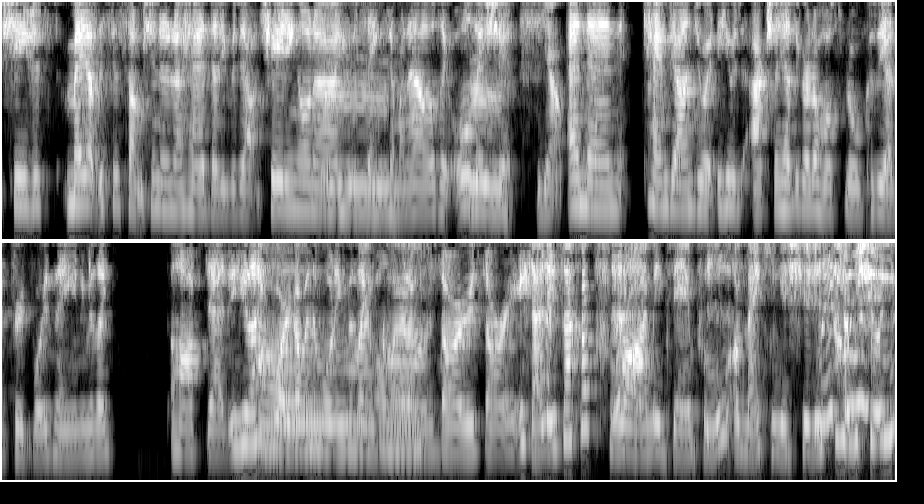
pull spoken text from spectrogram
she just made up this assumption in her head that he was out cheating on her, he was seeing Mm. someone else, like all this Mm. shit. yeah. And then came down to it, he was actually had to go to hospital because he had food poisoning and he was like half dead. He like woke up in the morning and was Oh like, "Oh my god, I'm so sorry." That is like a prime example of making a shit assumption.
